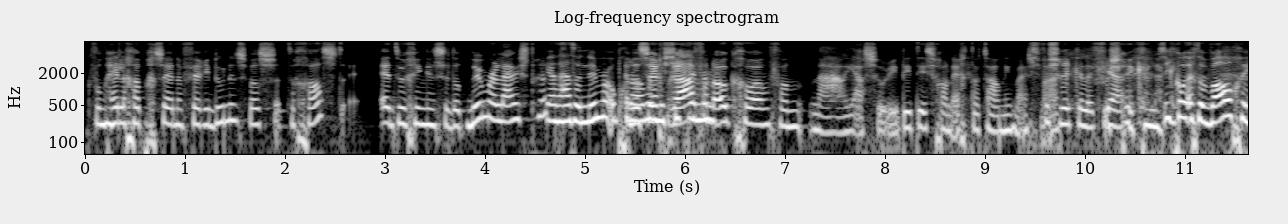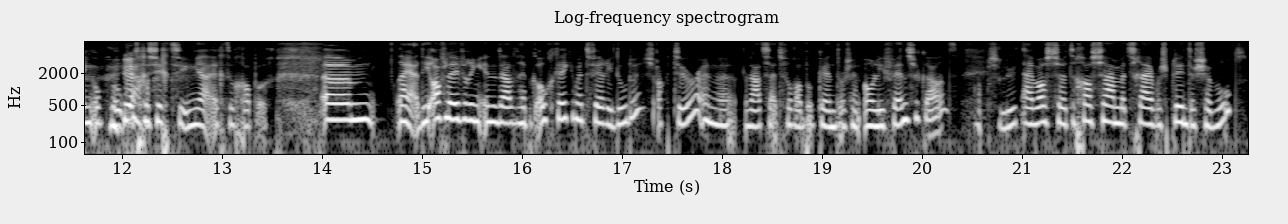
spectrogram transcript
Ik vond een hele grappige scène. Ferry Doenens was te gast. En toen gingen ze dat nummer luisteren. Ja, hij had een nummer en opgenomen. dan zegt. Raven ook gewoon van... Nou ja, sorry, dit is gewoon echt totaal niet mijn smaak. Verschrikkelijk, ja. Verschrikkelijk. Dus je kon echt een walging op, op Ja. het gezicht zien. Ja, echt heel grappig. Ehm, nou ja, die aflevering inderdaad heb ik ook gekeken met Ferry Doedens, acteur. En eh, de laatste tijd vooral bekend door zijn OnlyFans-account. Absoluut. Hij was eh, te gast samen met schrijver Splinter Chabot.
